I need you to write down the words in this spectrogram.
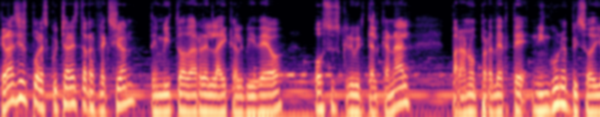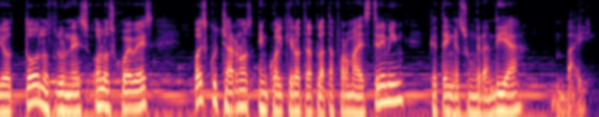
Gracias por escuchar esta reflexión, te invito a darle like al video o suscribirte al canal para no perderte ningún episodio todos los lunes o los jueves o escucharnos en cualquier otra plataforma de streaming. Que tengas un gran día, bye.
